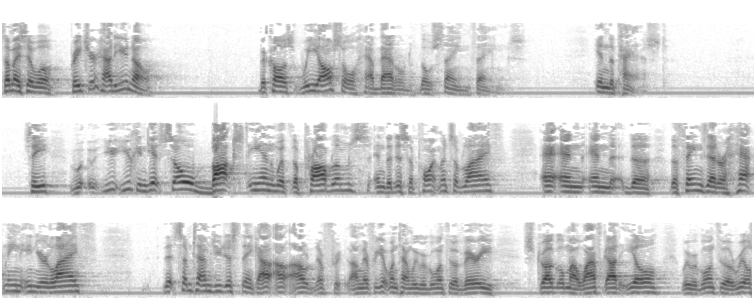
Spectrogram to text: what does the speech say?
Somebody said, well, preacher, how do you know? Because we also have battled those same things in the past. See, you, you can get so boxed in with the problems and the disappointments of life and, and the, the things that are happening in your life that sometimes you just think, I'll, I'll, I'll, never, I'll never forget one time we were going through a very struggle. My wife got ill. We were going through a real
